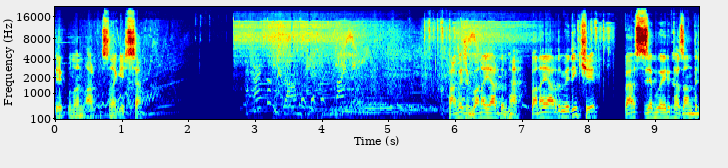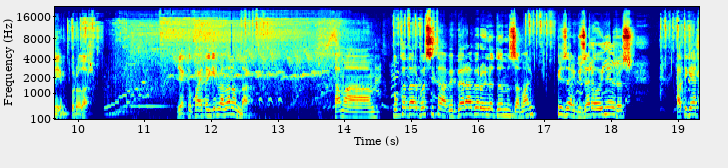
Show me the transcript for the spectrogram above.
Direkt bunların arkasına geçsem. Kankacım bana yardım ha. Bana yardım edin ki ben size bu eli kazandırayım brolar. Yakın fayda girme lan onunla. Tamam. Bu kadar basit abi. Beraber oynadığımız zaman güzel güzel oynuyoruz. Hadi gel.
